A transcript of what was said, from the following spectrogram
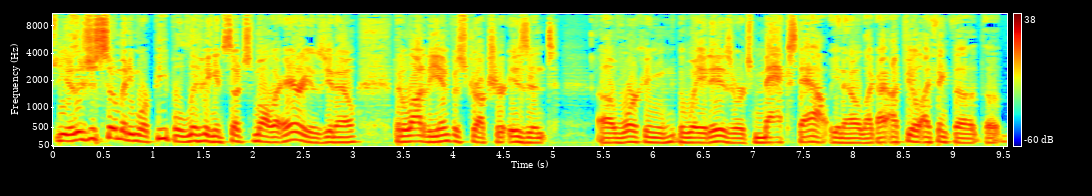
you know, there's just so many more people living in such smaller areas, you know, that a lot of the infrastructure isn't uh, working the way it is, or it's maxed out. You know, like I, I feel, I think the, the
